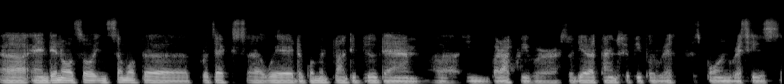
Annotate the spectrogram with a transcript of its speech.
Uh, and then also in some of the projects uh, where the government plan to build dam in Barak River. So there are times where people re- respond, resist,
